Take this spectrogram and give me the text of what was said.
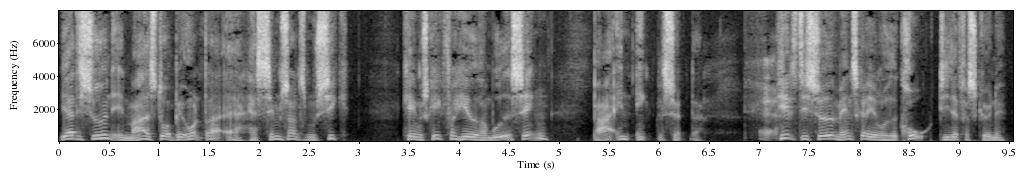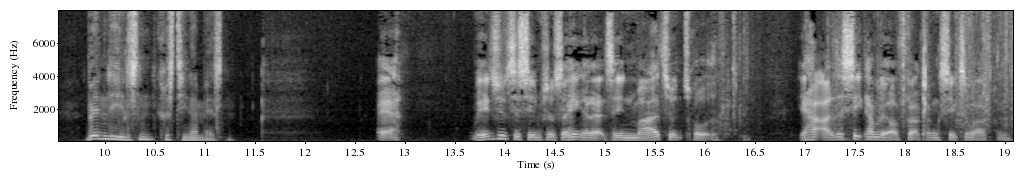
Jeg er desuden en meget stor beundrer af Herr Simpsons musik. Kan I måske ikke få hævet ham ud af sengen? Bare en enkelt søndag. Ja. Hils de søde mennesker i Røde Kro, de der for skønne. Venlig hilsen, Christina Madsen. Ja. Med hensyn til Simpson, så hænger der altså en meget tynd tråd. Jeg har aldrig set ham være op før klokken 6 om aftenen.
